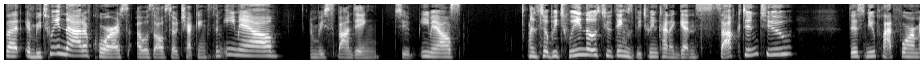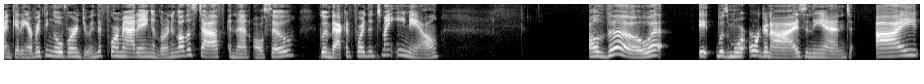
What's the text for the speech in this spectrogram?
But in between that, of course, I was also checking some email and responding to emails. And so, between those two things, between kind of getting sucked into this new platform and getting everything over and doing the formatting and learning all the stuff, and then also going back and forth into my email, although it was more organized in the end. I,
